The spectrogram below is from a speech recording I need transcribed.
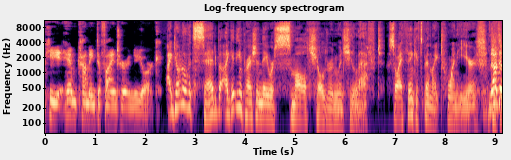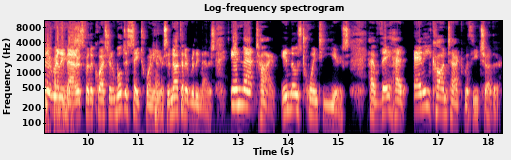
he him coming to find her in New York. I don't know if it's said, but I get the impression they were small children when she left. So I think it's been like 20 years. Not that it really years. matters for the question, we'll just say 20 Yeah. years. And not that it really matters. In that time, in those 20 years, have they had any contact with each other?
